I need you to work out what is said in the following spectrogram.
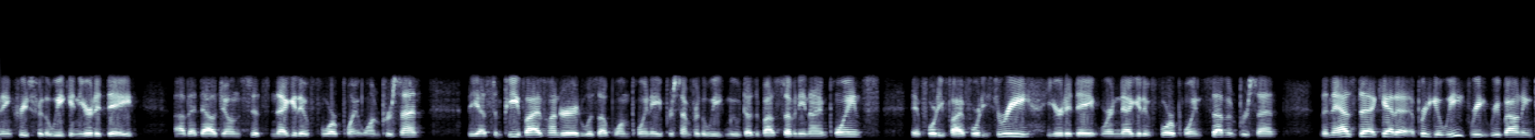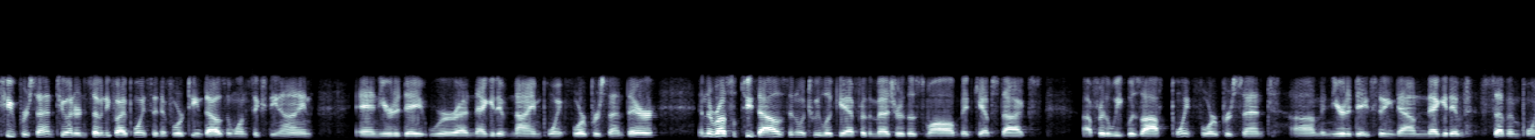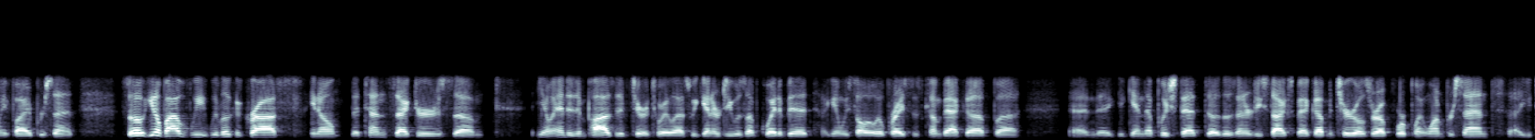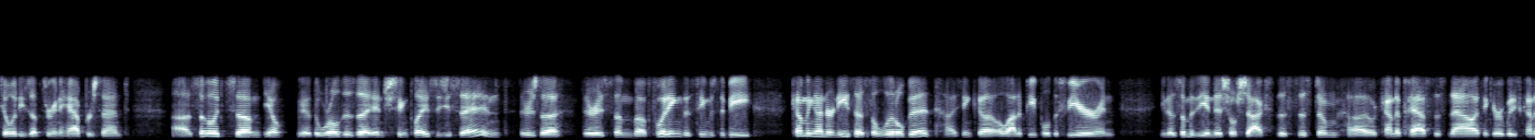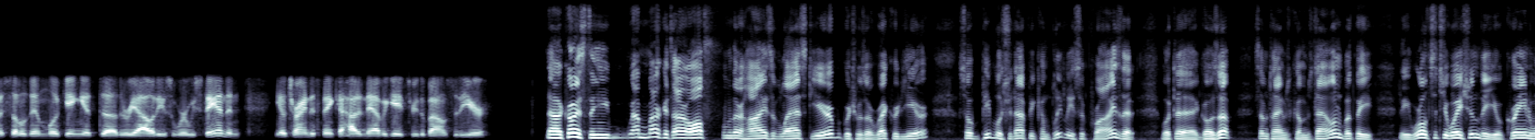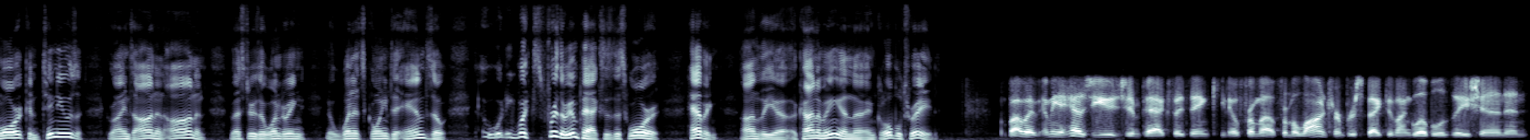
increase for the week and year to date. Uh, that Dow Jones sits negative 4.1. The S&P 500 was up 1.8% for the week, moved up about 79 points at 45.43. Year to date, we're negative 4.7%. The Nasdaq had a, pretty good week, re- rebounding two percent, 275 points, in at 14,169. And year to date, we're at negative 9.4 percent there. And the Russell 2000, which we look at for the measure of the small mid cap stocks, uh, for the week was off 0.4 percent, um, and year to date sitting down negative 7.5 percent. So you know, Bob, we we look across you know the 10 sectors. Um, you know, ended in positive territory last week. Energy was up quite a bit. Again, we saw oil prices come back up, uh, and uh, again that pushed that uh, those energy stocks back up. Materials are up 4.1 percent. Uh, utilities up three and a half percent. Uh, so it's um, you know the world is an interesting place, as you say, and there's a there is some uh, footing that seems to be coming underneath us a little bit. I think uh, a lot of people, the fear and you know, some of the initial shocks to the system uh, are kind of past us now. I think everybody's kind of settled in looking at uh, the realities of where we stand and, you know, trying to think of how to navigate through the balance of the year. Now, of course, the markets are off from their highs of last year, which was a record year. So people should not be completely surprised that what uh, goes up sometimes comes down. But the, the world situation, the Ukraine war continues, grinds on and on, and investors are wondering you know, when it's going to end. So what, what further impacts is this war having on the uh, economy and, uh, and global trade? Bob, I mean, it has huge impacts. I think you know from a from a long term perspective on globalization and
